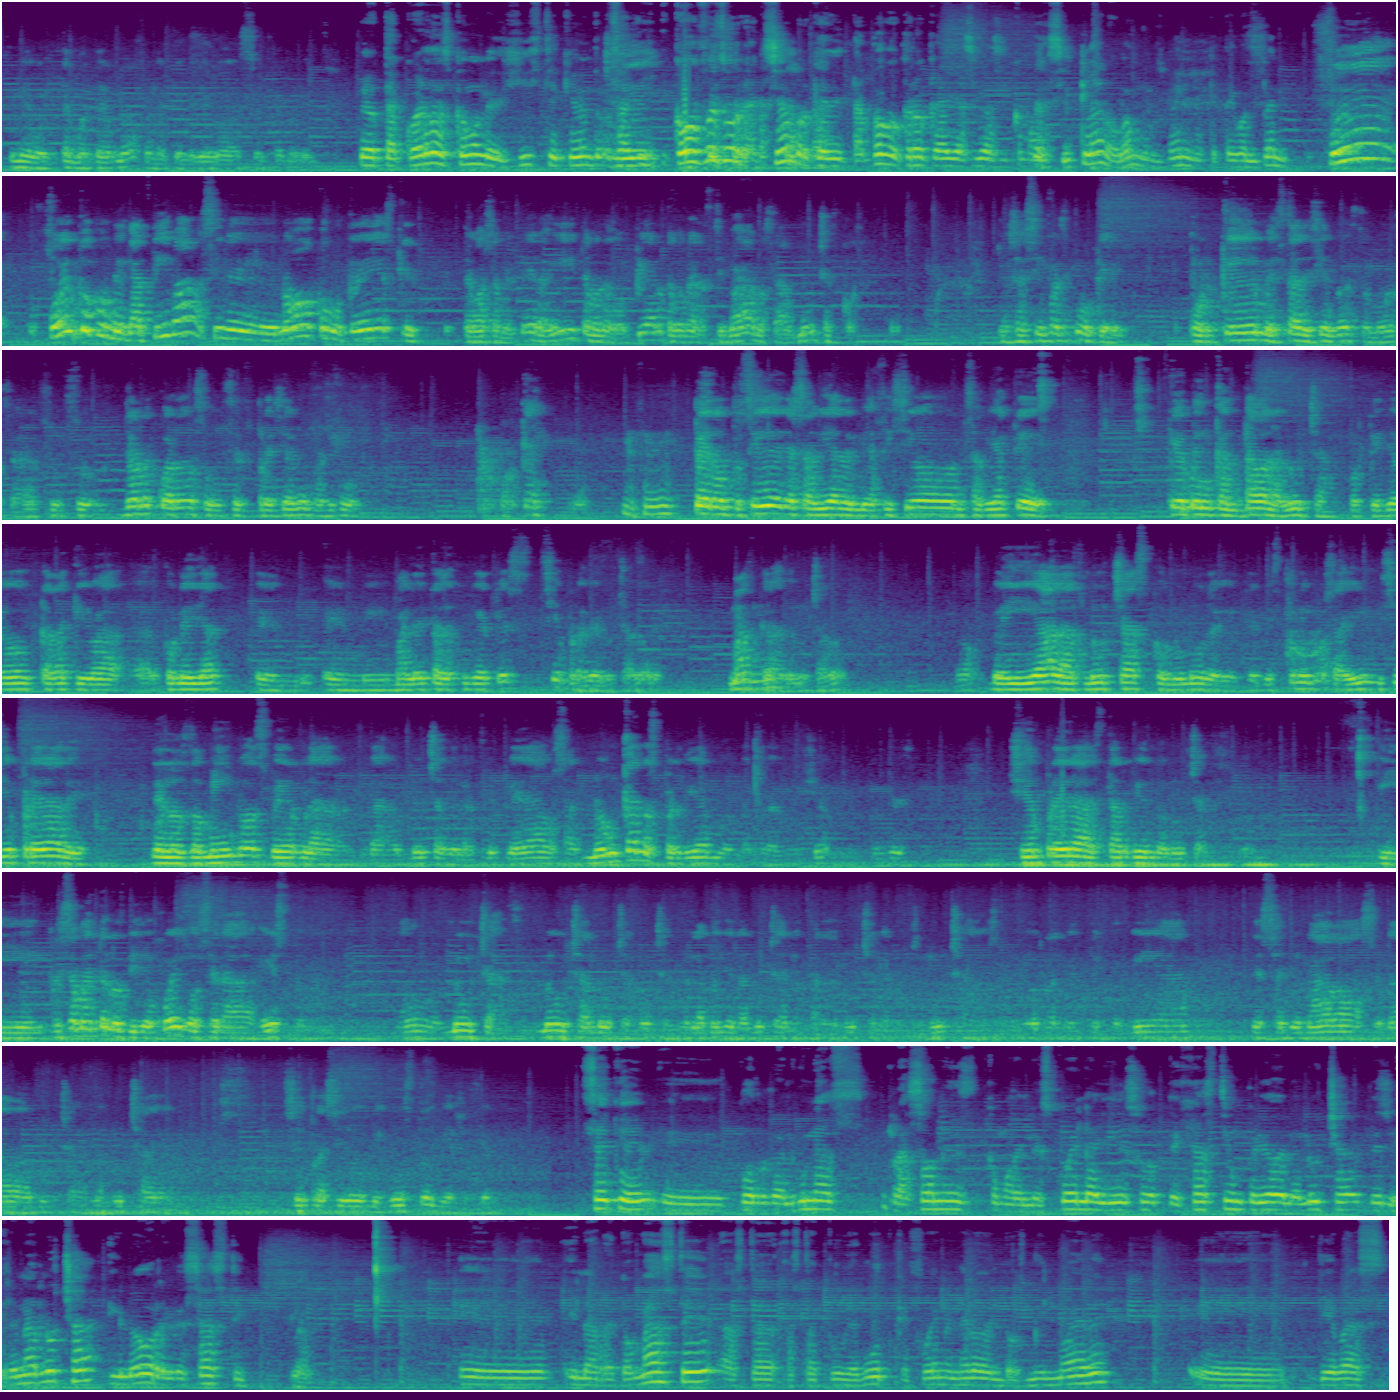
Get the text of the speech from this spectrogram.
mi abuelita materna fue la que me llevó a ese entrenamiento. Pero ¿te acuerdas cómo le dijiste que? O sea, Sí. ¿cómo fue su reacción? Porque tampoco creo que haya sido así como de, sí, claro, vamos, venga, que te golpeen. Fue, fue como negativa, así de, no, como crees que te vas a meter ahí, te van a golpear, te van a lastimar, o sea, muchas cosas. O sea, sí fue así como que, ¿por qué me está diciendo esto? No? O sea, su- su- yo recuerdo sus su expresiones así como, ¿por qué? Pero pues sí, ella sabía de mi afición, sabía que, que me encantaba la lucha, porque yo cada que iba eh, con ella en, en mi maleta de juguetes siempre había luchadores, máscaras de luchador. ¿no? Veía las luchas con uno de, de mis primos ahí y siempre era de, de los domingos ver la, la lucha de la AAA, o sea, nunca nos perdíamos la transmisión. Entonces, siempre era estar viendo luchas. ¿no? Y precisamente los videojuegos era esto. ¿no? Luchas, lucha, lucha, lucha. En la mañana lucha, en la tarde lucha, en la noche lucha. O sea, yo realmente comía, desayunaba, cenaba lucha. La lucha siempre ha sido mi gusto y mi afición. Sé que eh, por algunas razones como de la escuela y eso, dejaste un periodo de la lucha, de Sí. entrenar lucha y luego regresaste. Claro. Eh, y la retomaste hasta, hasta tu debut, que fue en enero del 2009. Eh, llevas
